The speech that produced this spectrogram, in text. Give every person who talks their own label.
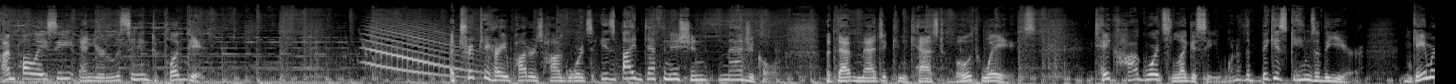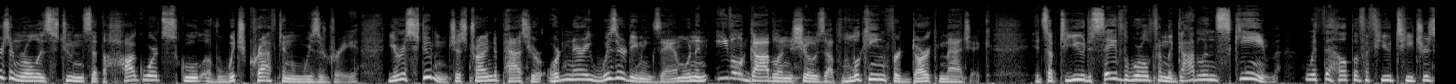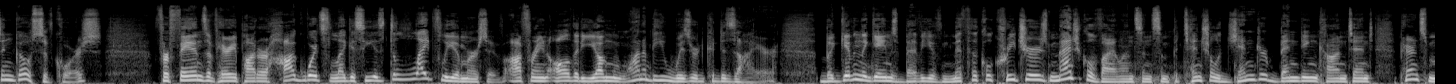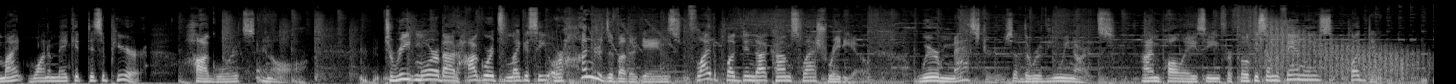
Speaker 1: I'm Paul Asay, and you're listening to Plugged In. A trip to Harry Potter's Hogwarts is by definition magical, but that magic can cast both ways. Take Hogwarts Legacy, one of the biggest games of the year. Gamers enroll as students at the Hogwarts School of Witchcraft and Wizardry. You're a student just trying to pass your ordinary wizarding exam when an evil goblin shows up looking for dark magic. It's up to you to save the world from the goblin's scheme, with the help of a few teachers and ghosts, of course. For fans of Harry Potter, Hogwarts Legacy is delightfully immersive, offering all that a young wannabe wizard could desire. But given the game's bevy of mythical creatures, magical violence, and some potential gender bending content, parents might want to make it disappear. Hogwarts and all. To read more about Hogwarts Legacy or hundreds of other games, fly to pluggedin.com slash radio. We're masters of the reviewing arts. I'm Paul Asay for Focus on the Family's, Plugged In.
